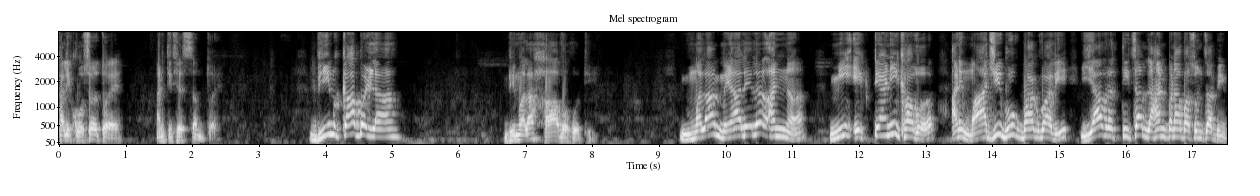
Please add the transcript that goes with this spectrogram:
खाली कोसळतोय आणि तिथे संपतोय. भीम का पडला? भीमाला हाव होती. मला मिळालेलं अन्न मी एकट्याने खावं आणि माझी भूक भागवावी या वृत्तीचा लहानपणापासूनचा भीम.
